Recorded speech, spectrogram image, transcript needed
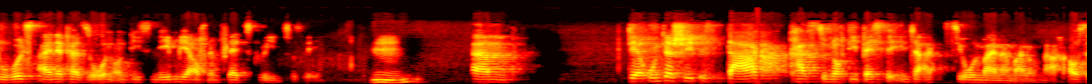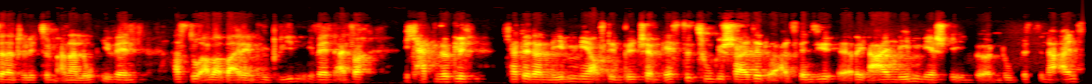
du holst eine Person und die ist neben dir auf einem Flatscreen zu sehen. Mhm. Ähm, der Unterschied ist, da kannst du noch die beste Interaktion meiner Meinung nach, außer natürlich zum Analog-Event, hast du aber bei dem hybriden Event einfach, ich hatte wirklich, ich hatte dann neben mir auf dem Bildschirm Gäste zugeschaltet, als wenn sie äh, real neben mir stehen würden. Du bist in, einer 1,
